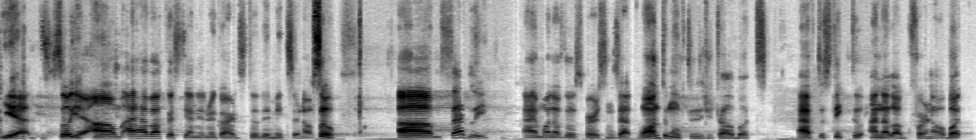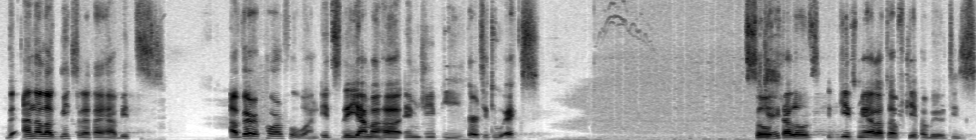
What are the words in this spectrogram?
Yeah. So yeah, um, I have a question in regards to the mixer now. So, um, sadly, I'm one of those persons that want to move to digital, but I have to stick to analog for now. But the analog mixer that I have, it's a very powerful one. It's the Yamaha MGP 32X. So Okay. it allows, it gives me a lot of capabilities.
